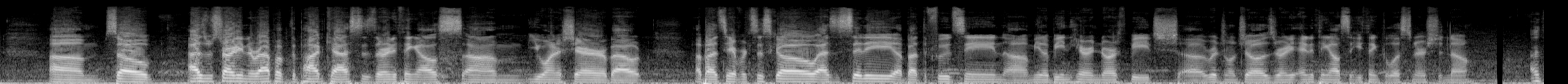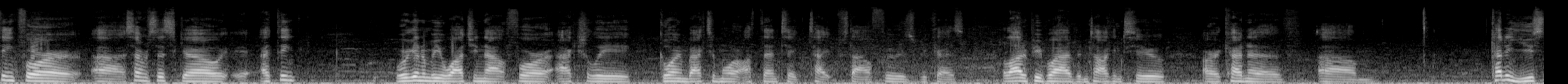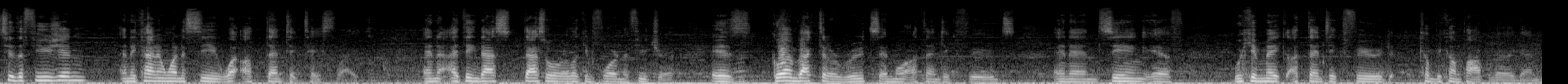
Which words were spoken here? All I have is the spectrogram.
Um, so as we're starting to wrap up the podcast, is there anything else um, you want to share about? About San Francisco as a city, about the food scene, um, you know, being here in North Beach, uh, Original Joe's, or any, anything else that you think the listeners should know? I think for uh, San Francisco, I think we're going to be watching out for actually going back to more authentic type style foods because a lot of people I've been talking to are kind of um, kind of used to the fusion and they kind of want to see what authentic tastes like and I think that's that's what we're looking for in the future is going back to the roots and more authentic foods, and then seeing if we can make authentic food come become popular again.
